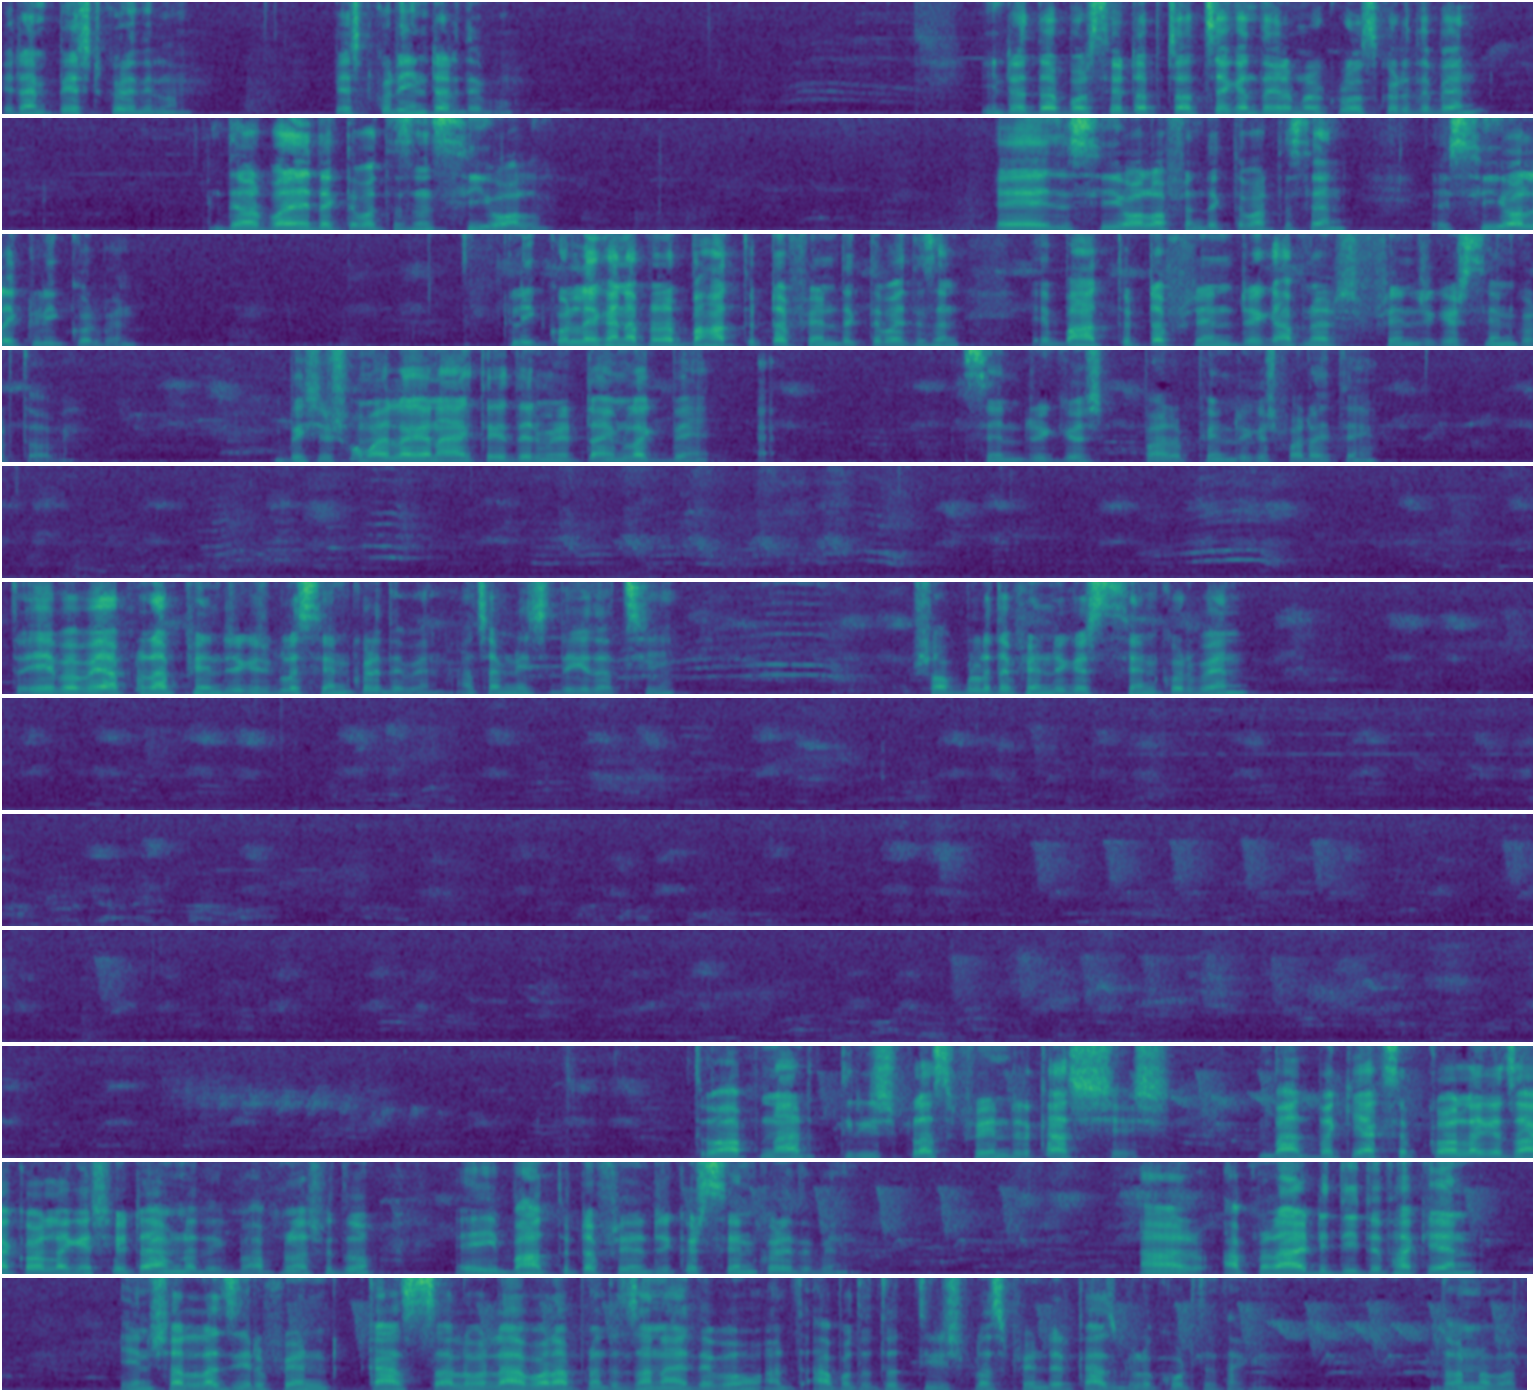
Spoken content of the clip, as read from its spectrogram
এটা আমি পেস্ট করে দিলাম। পেস্ট করে ইন্টার দেব। ইন্টার দেওয়ার পর সেট আপ চাচ্ছে, এখান থেকে আপনারা ক্লোজ করে দেবেন। দেওয়ার পরে দেখতে পাচ্ছেন সি অল এই যে সি অল অপশন দেখতে পাচ্ছেন এই সি অলে ক্লিক করবেন। ক্লিক করলে এখানে আপনারা বাহাত্তরটা ফ্রেন্ড দেখতে পাইতেছেন। এই বাহাত্তরটা ফ্রেন্ড রেখে আপনার ফ্রেন্ড রিকোয়েস্ট সেন্ড করতে হবে। বেশি সময় লাগে না, এক থেকে দেড় মিনিট টাইম লাগবে সেন্ড রিকোয়েস্ট ফ্রেন্ড রিকোয়েস্ট পাঠাইতে। তো এইভাবে আপনারা ফ্রেন্ড রিকোয়েস্টগুলো সেন্ড করে দেবেন। আচ্ছা আমি নিচে দিকে যাচ্ছি। সবগুলোতে ফ্রেন্ড রিকোয়েস্ট সেন্ড করবেন। তো আপনার তিরিশ প্লাস ফ্রেন্ডের কাজ শেষ। বাদ বাকি অ্যাকসেপ্ট করা লাগে, যা করা লাগে, সেটা আমরা দেখব। আপনারা শুধু এই বাহাত্তরটা ফ্রেন্ড রিকোয়েস্ট সেন্ড করে দেবেন। আর আপনারা আইডি দিতে থাকেন। ইনশাল্লাহ জিরো ফ্রেন্ড কাজ চালু হলে আবার আপনাদের জানায় দেবো। আর আপাতত তিরিশ প্লাস ফ্রেন্ডের কাজগুলো করতে থাকেন। ধন্যবাদ।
